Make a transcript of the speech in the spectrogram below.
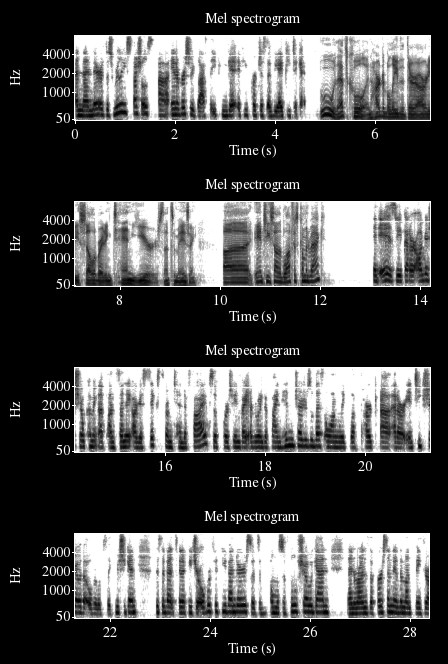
And then there is this really special uh, anniversary glass that you can get if you purchase a VIP ticket. Ooh, that's cool, and hard to believe that they're already celebrating 10 years. That's amazing. Uh, Antiques on the Bluff is coming back. It is. We've got our August show coming up on Sunday, August 6th from 10 to 5. So, of course, we invite everyone to find hidden treasures with us along Lake Bluff Park uh, at our antique show that overlooks Lake Michigan. This event's going to feature over 50 vendors. So, it's a, almost a full show again and runs the first Sunday of the month, May through,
